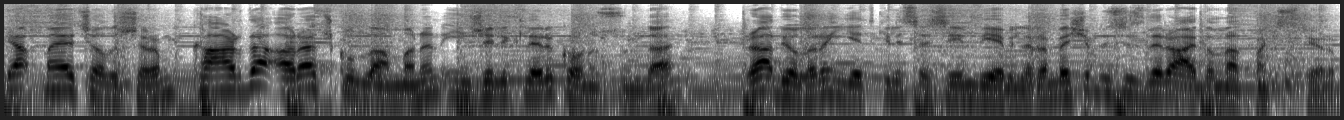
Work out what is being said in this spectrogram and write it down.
yapmaya çalışırım. Karda araç kullanmanın incelikleri konusunda radyoların yetkili sesiyim diyebilirim. Ve şimdi sizleri aydınlatmak istiyorum.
